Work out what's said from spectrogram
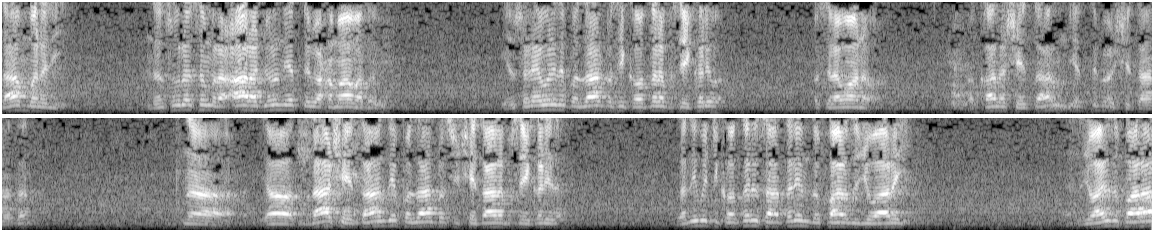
دام مردی رسول راى رجلا یہ سڑے بازار پسی کوتر پسی کرے بس روانہ کال شیتان یتبع شیطان تھا دا شیطان دے فضان پس شیطان پس کڑی دا۔ گدی بچ کوتر ساتریم دفار د جواری۔ جواری دفارا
